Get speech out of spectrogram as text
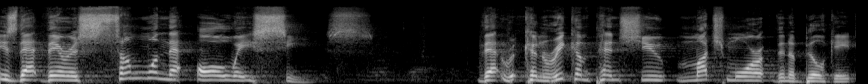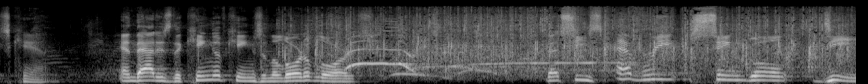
is that there is someone that always sees, that can recompense you much more than a Bill Gates can. And that is the King of Kings and the Lord of Lords that sees every single deed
